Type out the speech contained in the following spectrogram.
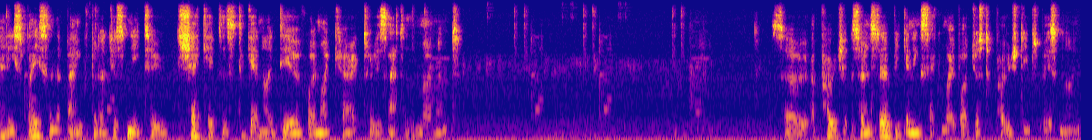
any space in the bank, but I just need to check it just to get an idea of where my character is at at the moment. So approach so instead of beginning second wave, I'll just approach Deep Space Nine.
